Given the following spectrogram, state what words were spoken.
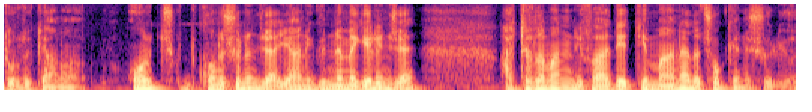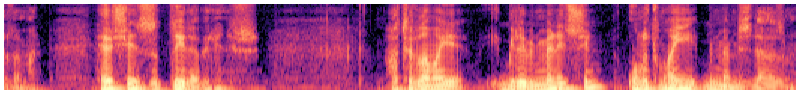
durduk yani o. O konuşulunca yani gündeme gelince hatırlamanın ifade ettiği mana da çok geniş oluyor o zaman. Her şey zıttıyla bilinir. Hatırlamayı bilebilmeniz için unutmayı bilmemiz lazım.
